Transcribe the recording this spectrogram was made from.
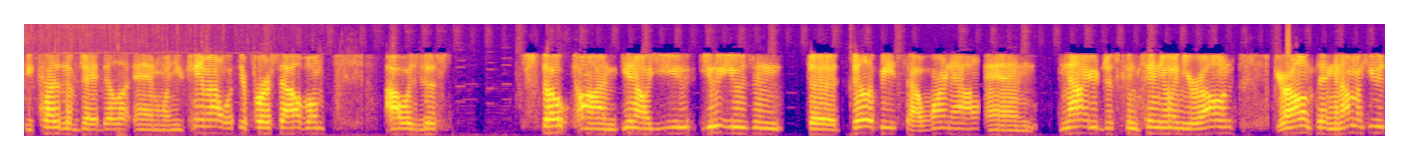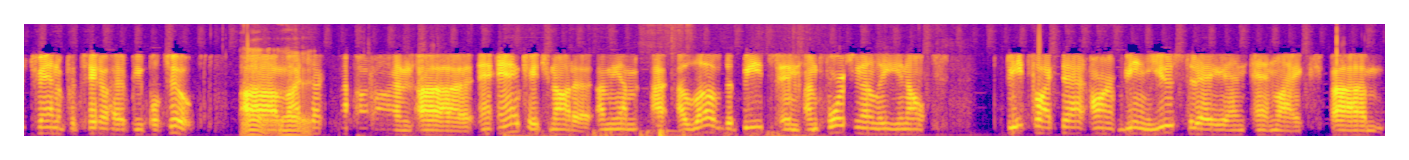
because of J Dilla, and when you came out with your first album, I was just stoked on, you know, you you using the Dilla beats that weren't out, and now you're just continuing your own your own thing. And I'm a huge fan of Potatohead People too. Right, um, right. I checked out on uh, and, and K I mean, I'm, I I love the beats, and unfortunately, you know, beats like that aren't being used today. And and like um,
